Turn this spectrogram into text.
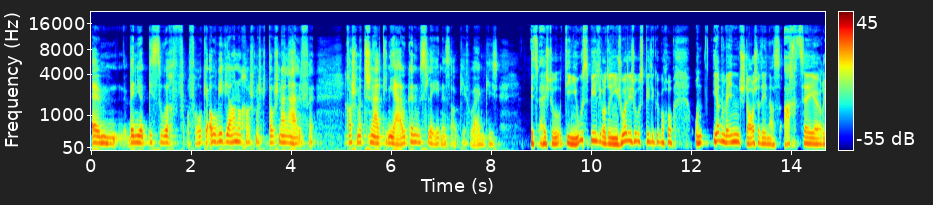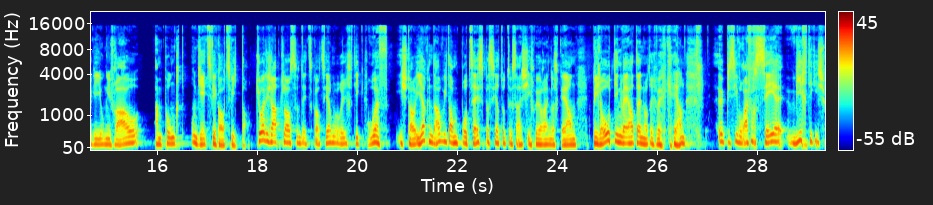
Ähm, wenn ich etwas suche, frage ich, oh Viviano, kannst du mir da schnell helfen? Kannst du mir schnell deine Augen auslehnen, sage ich manchmal. Jetzt hast du deine Ausbildung oder deine schulische Ausbildung bekommen und irgendwann stehst du dann als 18-jährige junge Frau am Punkt, und jetzt, wie geht es weiter? Die Schule ist abgeschlossen und jetzt geht es irgendwo richtig. Ruf, ist da irgendwo wieder ein Prozess passiert, wo du sagst, ich würde eigentlich gerne Pilotin werden oder ich würde gerne etwas sein, was einfach sehr wichtig ist,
